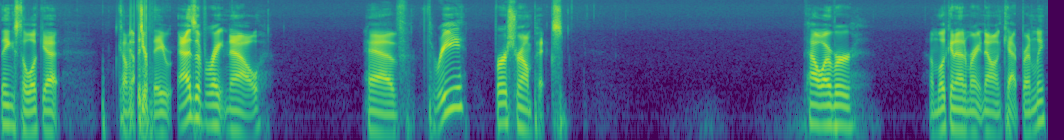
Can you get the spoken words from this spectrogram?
things to look at coming up. They, as of right now, have three first round picks. However, I'm looking at them right now on Cap Friendly.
